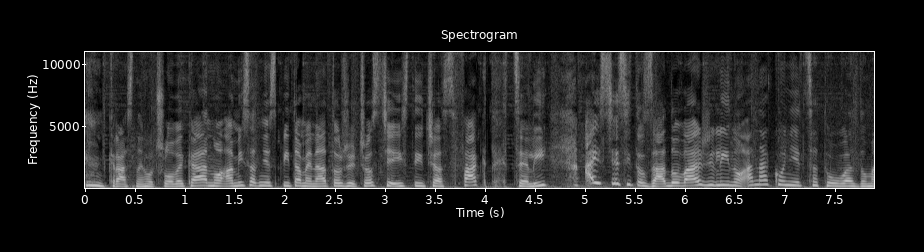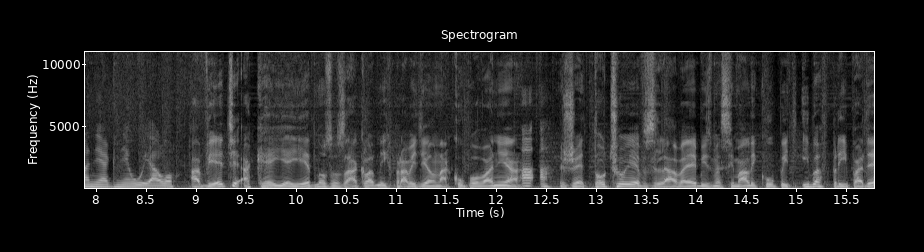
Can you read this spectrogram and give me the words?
krásneho človeka. No a my sa dnes pýtame na to, že čo ste istý čas fakt chceli, aj ste si to zadovážili, no a nakoniec sa to u vás doma nejak neujalo. A viete, aké je jedno zo základných pravidel nakupovania? A, a. Že to, čo je v zľave, by sme si mali kúpiť iba v prípade,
